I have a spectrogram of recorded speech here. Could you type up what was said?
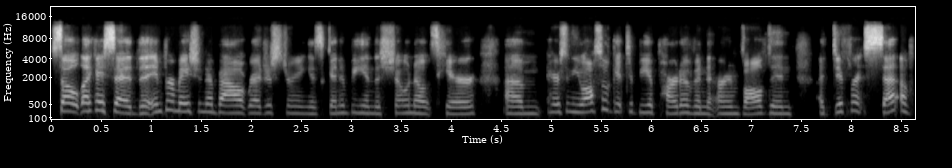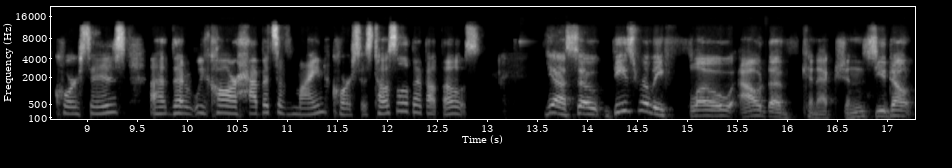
So, like I said, the information about registering is going to be in the show notes here. Um, Harrison, you also get to be a part of and are involved in a different set of courses uh, that we call our Habits of Mind courses. Tell us a little bit about those. Yeah, so these really flow out of connections. You don't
